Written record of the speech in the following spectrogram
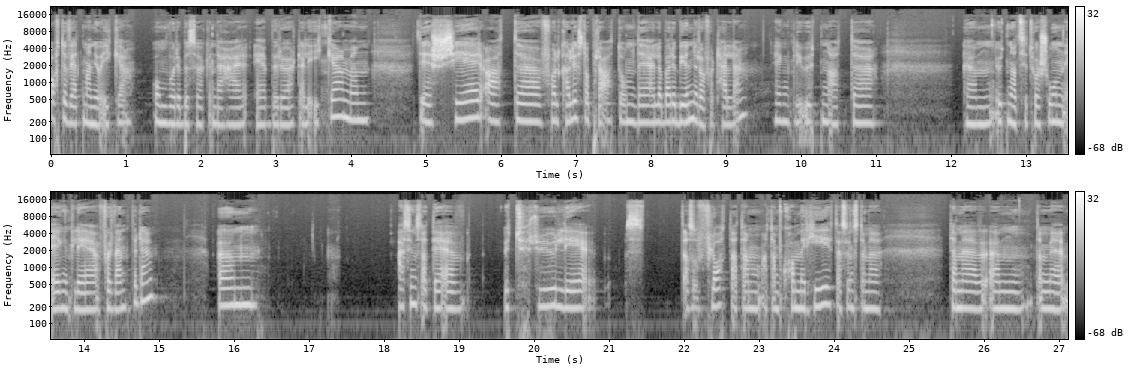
Ofte vet man jo ikke om våre besøkende her er berørt eller ikke, men det skjer at uh, folk har lyst til å prate om det, eller bare begynner å fortelle. Egentlig uten at, um, uten at situasjonen egentlig forventer det. Um, jeg syns at det er utrolig altså, flott at de, at de, kommer hit. Jeg syns de er, de er, um, de er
